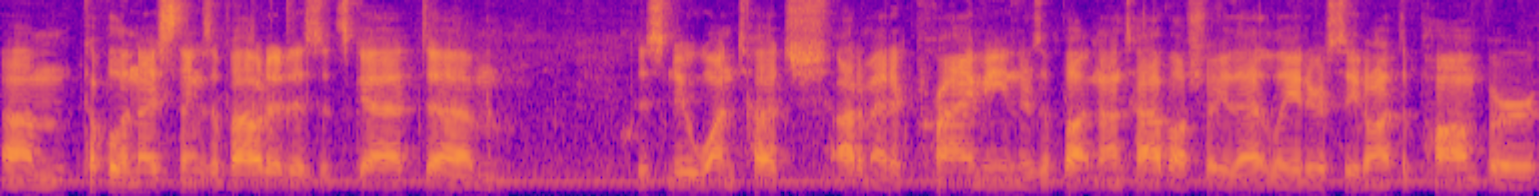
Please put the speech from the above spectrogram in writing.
A um, couple of nice things about it is it's got um, this new one-touch automatic priming. There's a button on top. I'll show you that later, so you don't have to pump or,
